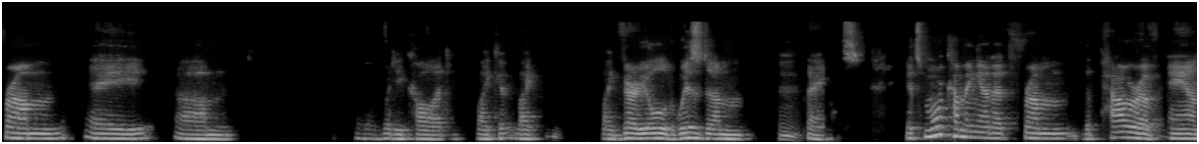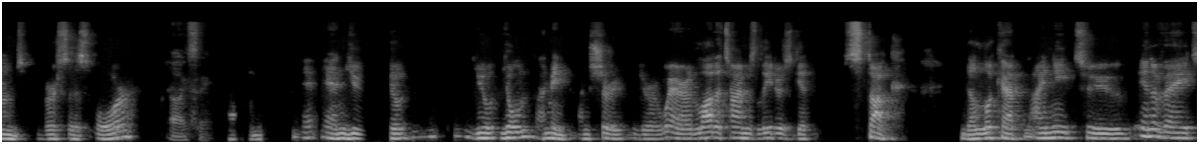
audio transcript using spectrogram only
from a um, what do you call it? Like like like very old wisdom mm. things. It's more coming at it from the power of and versus or. Oh, i see. Um, and you you you you'll i mean i'm sure you're aware a lot of times leaders get stuck. They'll look at i need to innovate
